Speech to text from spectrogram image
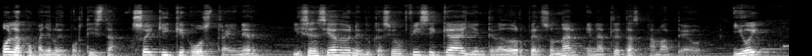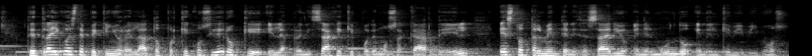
Hola, compañero deportista. Soy Kike Ostrainer, licenciado en Educación Física y entrenador personal en atletas amateur. Y hoy te traigo este pequeño relato porque considero que el aprendizaje que podemos sacar de él es totalmente necesario en el mundo en el que vivimos.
